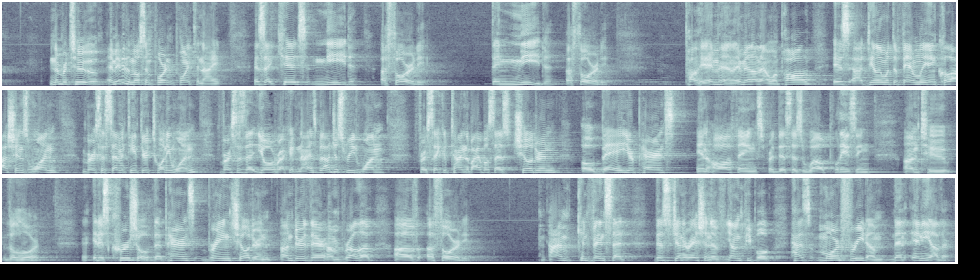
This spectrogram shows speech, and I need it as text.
Number two, and maybe the most important point tonight, is that kids need authority. They need authority. Paul, amen, amen on that one. Paul is uh, dealing with the family in Colossians 1, verses 17 through 21, verses that you'll recognize, but I'll just read one for sake of time. The Bible says, Children, obey your parents in all things, for this is well pleasing unto the Lord. It is crucial that parents bring children under their umbrella of authority. I'm convinced that this generation of young people has more freedom than any other.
